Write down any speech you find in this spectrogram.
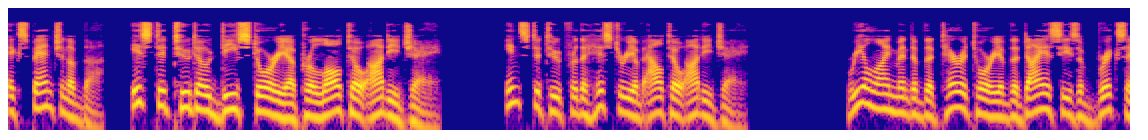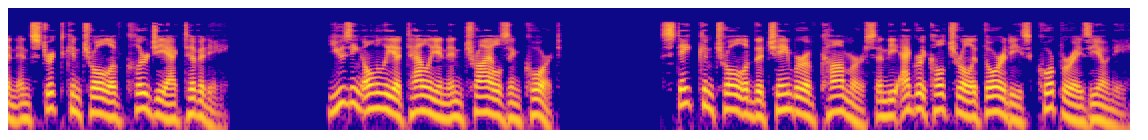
Expansion of the Istituto di Storia per l'Alto Adige Institute for the History of Alto Adige. Realignment of the territory of the Diocese of Brixen and strict control of clergy activity. Using only Italian in trials and court. State control of the Chamber of Commerce and the agricultural authorities Corporazioni.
